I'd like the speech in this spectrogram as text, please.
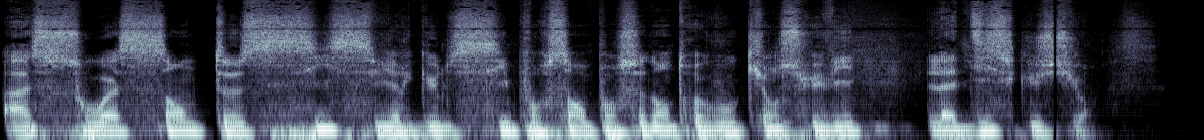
à 66,6% pour ceux d'entre vous qui ont suivi la discussion.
